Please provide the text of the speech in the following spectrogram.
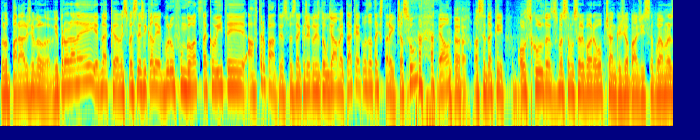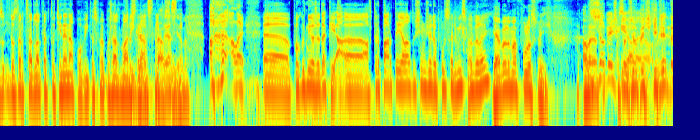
Byl parád, že byl vyprodaný, jednak my jsme si říkali, jak budou fungovat takový ty afterparty, jsme si taky řekli, že to uděláme tak, jako za těch starých časů, jo, vlastně taky old school, tak jsme se museli bavit do občanky, že jo, páč, když se pojáme do zrcadla, tak to ti nenapoví, to jsme pořád mladý, Přesně, krásný, to je krásný, jasný. ano. Ale, ale eh, pokud hoře taky, a, a afterparty, ale tuším, že do půl sedmí jsme byli. Já byl doma v půl osmí. Ale Jsi šel pěšky, jsem jo, šel jo, pěšky. že ty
